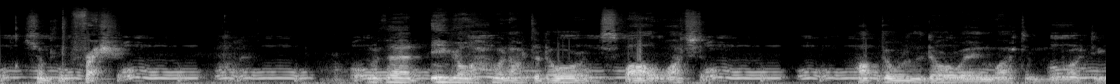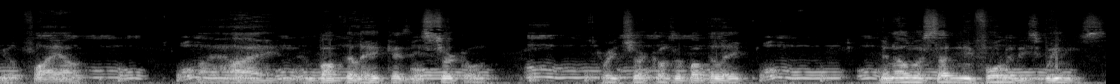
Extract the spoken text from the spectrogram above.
Something fresh. With that, Eagle went out the door and Spall watched him. Hopped over to the doorway and watched him, watched Eagle fly out, fly high above the lake as he circled, great circles above the lake. Then all of a sudden he folded his wings,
